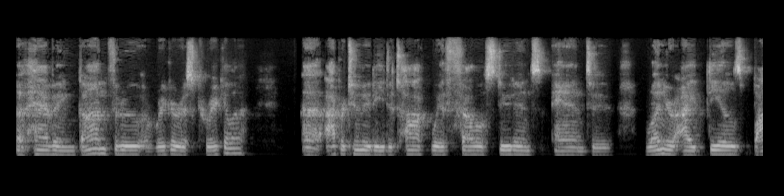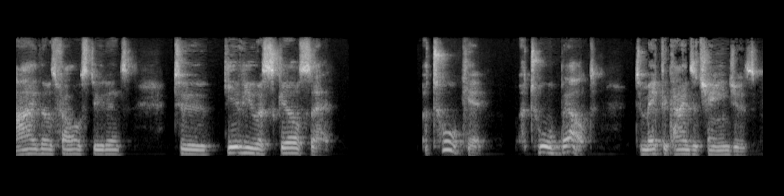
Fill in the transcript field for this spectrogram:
of having gone through a rigorous curricula, uh, opportunity to talk with fellow students and to run your ideals by those fellow students, to give you a skill set, a toolkit, a tool belt to make the kinds of changes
